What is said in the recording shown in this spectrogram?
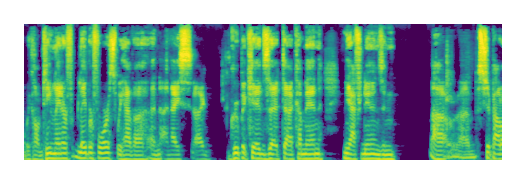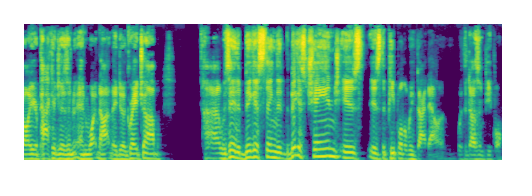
we call them team labor labor force. We have a, a, a nice uh, group of kids that uh, come in in the afternoons and ship out all your packages and, and whatnot. And they do a great job. I would say the biggest thing that the biggest change is is the people that we've got now with a dozen people.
